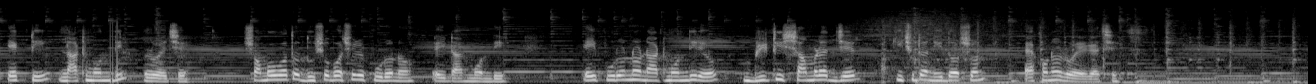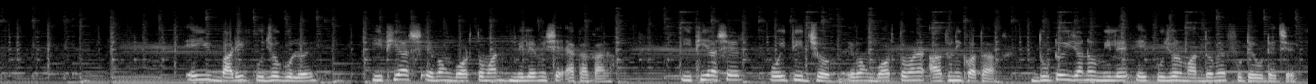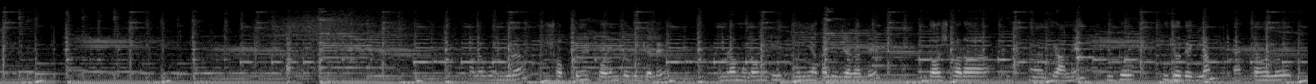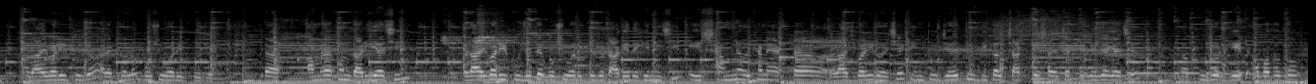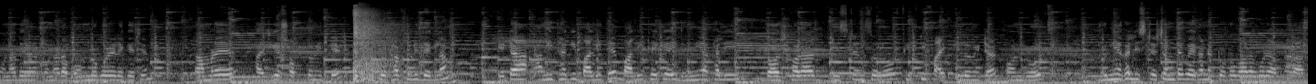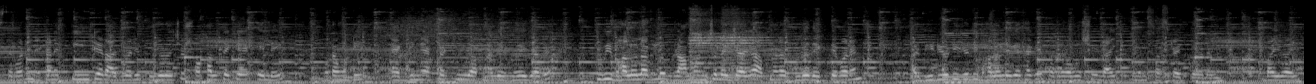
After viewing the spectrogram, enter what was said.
একটি নাট মন্দির রয়েছে। সম্ভবত দুশো বছরের পুরনো এই নাট মন্দির এই পুরনো নাট মন্দিরেও ব্রিটিশ সাম্রাজ্যের কিছুটা নিদর্শন এখনও রয়ে গেছে। এই বাড়ির পুজোগুলোয় ইতিহাস এবং বর্তমান মিলেমিশে একাকার। ইতিহাসের ঐতিহ্য এবং বর্তমানের আধুনিকতা দুটোই যেন মিলে এই পুজোর মাধ্যমে ফুটে উঠেছে। জায়গাতে দশ ভাড়া গ্রামে দুটো পুজো দেখলাম। একটা হলো রায়বাড়ির পুজো আর একটা হলো বসুবাড়ির পুজো। তা আমরা এখন দাঁড়িয়ে আছি রায়বাড়ির পুজোতে, বসুবাড়ির পুজোটা আগে দেখে নিয়েছি। এর সামনে ওইখানে একটা রাজবাড়ি রয়েছে, কিন্তু যেহেতু বিকাল চারটে, সাড়ে চারটে বেজে গেছে পুজোর গেট আপাতত ওনাদের, ওনারা বন্ধ করে রেখেছেন। তো আমরা আজকে সপ্তমীতে দুটো ঠাকুরই দেখলাম। এটা আমি থাকি বালিতে। বালি থেকে এই ধনিয়াখালি দশ ভাড়ার ডিস্টেন্স হলো fifty five kilometre on road Dhaniakhali station থেকে এখানে টোটো ভাড়া করে আপনারা আসতে পারেন। এখানে তিনটে রাজবাড়ি পুজো রয়েছে। সকাল থেকে এলে মোটামুটি একদিনে একটা ট্যুর আপনাদের হয়ে যাবে। খুবই ভালো লাগল। গ্রাম অঞ্চলের জায়গা আপনারা ঘুরে দেখতে পারেন। আর ভিডিওটি যদি ভালো লেগে থাকে, তাহলে অবশ্যই লাইক এবং সাবস্ক্রাইব করে দেবেন। Bye bye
